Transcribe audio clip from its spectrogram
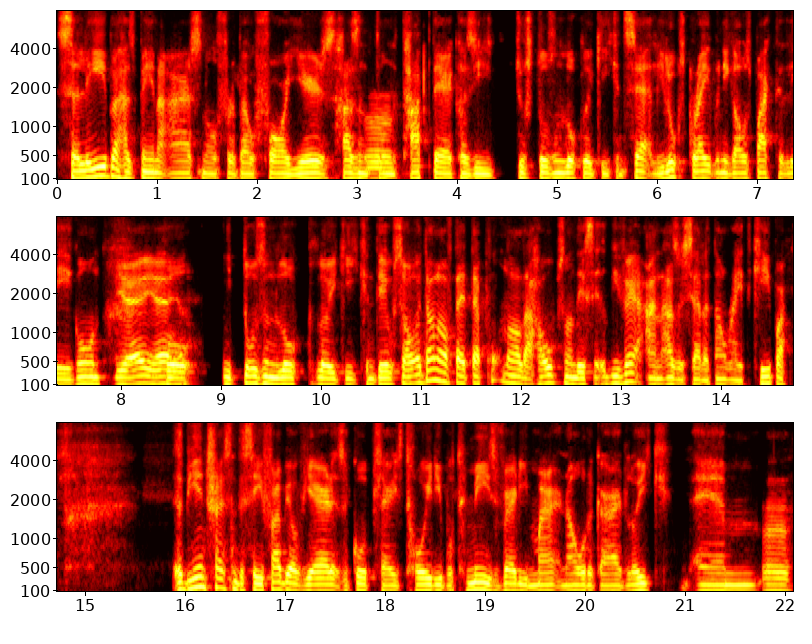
Saliba has been at Arsenal for about four years, hasn't Mm. done a tap there because he just doesn't look like he can settle. He looks great when he goes back to League One, Yeah, yeah. but he doesn't look like he can do. So I don't know if they're, they're putting all their hopes on this. It'll be very, and as I said, I don't rate the keeper. It'll be interesting to see Fabio Vieira is a good player. He's tidy, but to me, he's very Martin Odegaard like. Um, Mm.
